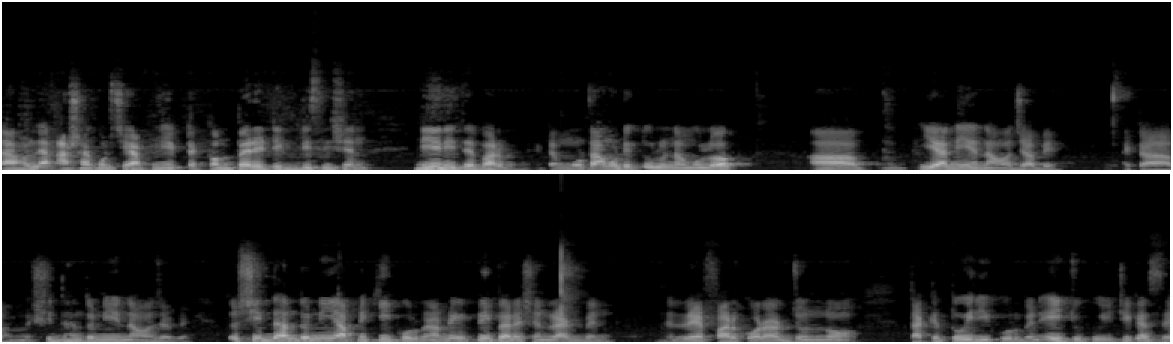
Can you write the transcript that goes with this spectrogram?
তাহলে আশা করছি আপনি একটা কম্পারেটিভ ডিসিশন নিয়ে নিতে পারবেন। এটা মোটামুটি তুলনামূলক ইয়া নিয়ে নেওয়া যাবে, একটা সিদ্ধান্ত নিয়ে নেওয়া যাবে। তো সিদ্ধান্ত নিয়ে আপনি কি করবেন? আপনি প্রিপারেশন রাখবেন রেফার করার জন্য তাকে তৈরি করবেন, এইটুকুই, ঠিক আছে?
